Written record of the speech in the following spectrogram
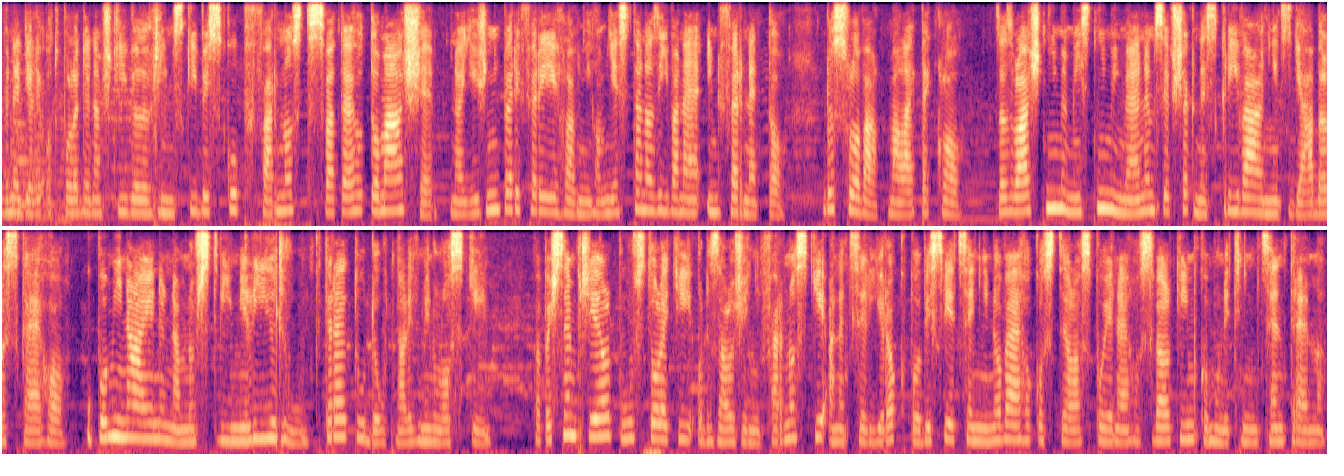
V neděli odpoledne navštívil římský biskup farnost svatého Tomáše na jižní periferii hlavního města nazývané Inferneto, doslova malé peklo. Za zvláštním místním jménem se však neskrývá nic ďábelského. Upomíná jen na množství milířů, které tu doutnaly v minulosti. Papež sem přijel půl století od založení farnosti a necelý rok po vysvěcení nového kostela spojeného s velkým komunitním centrem.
